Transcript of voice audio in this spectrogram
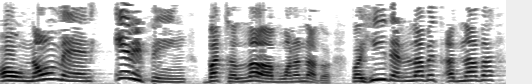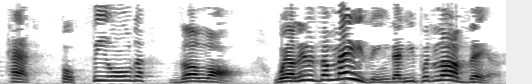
"Oh, no man anything but to love one another. For he that loveth another hath fulfilled the law." Well, it is amazing that he put love there.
